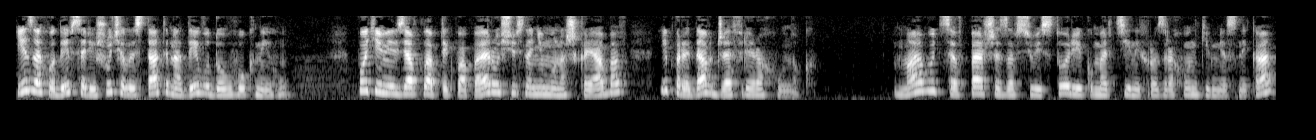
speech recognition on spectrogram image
і заходився рішуче листати на диву довгу книгу. Потім він взяв клаптик паперу, щось на ньому нашкрябав і передав Джефрі рахунок. Мабуть, це вперше за всю історію комерційних розрахунків м'ясника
